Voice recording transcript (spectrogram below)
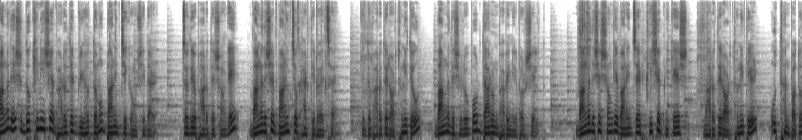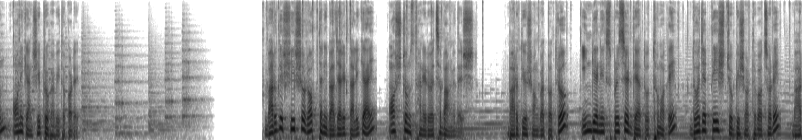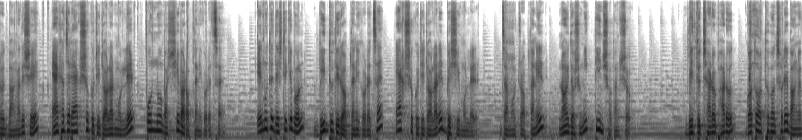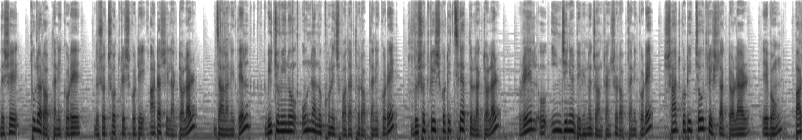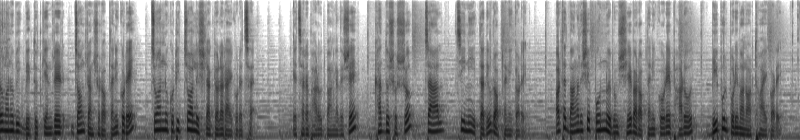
বাংলাদেশ দক্ষিণ এশিয়ায় ভারতের বৃহত্তম বাণিজ্যিক অংশীদার। যদিও ভারতের সঙ্গে বাংলাদেশের বাণিজ্য ঘাটতি রয়েছে, কিন্তু ভারতের অর্থনীতিও বাংলাদেশের উপর দারুণভাবে নির্ভরশীল। বাংলাদেশের সঙ্গে বাণিজ্যের হিসেব নিকেশ ভারতের অর্থনীতির উত্থান পতন অনেকাংশেই প্রভাবিত করে। ভারতের শীর্ষ রপ্তানি বাজারের তালিকায় অষ্টম স্থানে রয়েছে বাংলাদেশ। ভারতীয় সংবাদপত্র ইন্ডিয়ান এক্সপ্রেসের দেয়া তথ্য মতে দু হাজার তেইশ চব্বিশ অর্থ বছরে ভারত বাংলাদেশে এক হাজার একশো কোটি ডলার মূল্যের পণ্য বা সেবা রপ্তানি করেছে। এর মধ্যে দেশটি কেবল বিদ্যুৎই রপ্তানি করেছে একশো কোটি ডলারের বেশি মূল্যের, যা মোট রপ্তানির নয় দশমিক তিন শতাংশ। বিদ্যুৎ ছাড়াও ভারত গত অর্থবছরে বাংলাদেশে তুলা রপ্তানি করে দুশো ছত্রিশ কোটি আটাশি লাখ ডলার, জ্বালানি তেল, বিটুমিন ও অন্যান্য খনিজ পদার্থ রপ্তানি করে দুশো কোটি ছিয়াত্তর লাখ ডলার রেল ও ইঞ্জিনের বিভিন্ন যন্ত্রাংশ রপ্তানি করে ষাট কোটি চৌত্রিশ লাখ ডলার এবং পারমাণবিক বিদ্যুৎ কেন্দ্রের যন্ত্রাংশ রপ্তানি করে চুয়ান্ন কোটি চুয়াল্লিশ লাখ ডলার আয় করেছে। এছাড়া ভারত বাংলাদেশে খাদ্যশস্য, চাল, চিনি ইত্যাদিও রপ্তানি করে। অর্থাৎ বাংলাদেশে পণ্য এবং সেবা রপ্তানি করে ভারত বিপুল পরিমাণ অর্থ আয় করে,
